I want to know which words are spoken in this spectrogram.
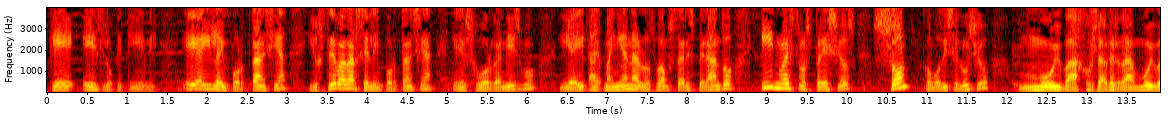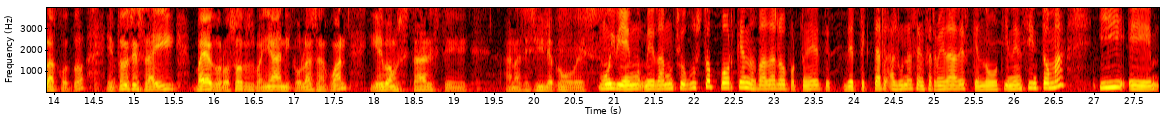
qué es lo que tiene. He ahí la importancia y usted va a darse la importancia en su organismo y ahí mañana los vamos a estar esperando y nuestros precios son, como dice Lucio, muy bajos, la verdad, muy bajos, ¿no? Entonces ahí vaya con nosotros mañana Nicolás San Juan y ahí vamos a estar este Ana Cecilia, ¿cómo ves? Muy bien, me da mucho gusto porque nos va a dar la oportunidad de detectar algunas enfermedades que no tienen síntoma y eh,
